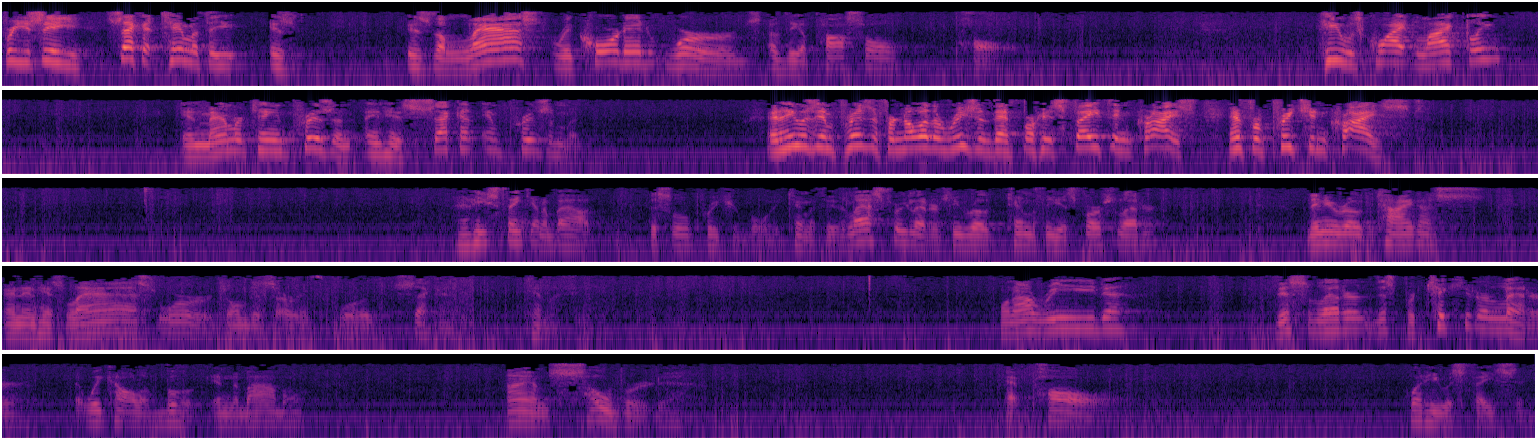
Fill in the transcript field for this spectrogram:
For you see, 2 Timothy is, is the last recorded words of the Apostle Paul. He was quite likely in Mamertine prison in his second imprisonment. And he was in prison for no other reason than for his faith in Christ and for preaching Christ. And he's thinking about this little preacher boy, Timothy. The last three letters he wrote Timothy, his first letter. Then he wrote Titus. And in his last words on this earth were Second Timothy. When I read this letter, this particular letter that we call a book in the Bible, I am sobered at Paul, what he was facing.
